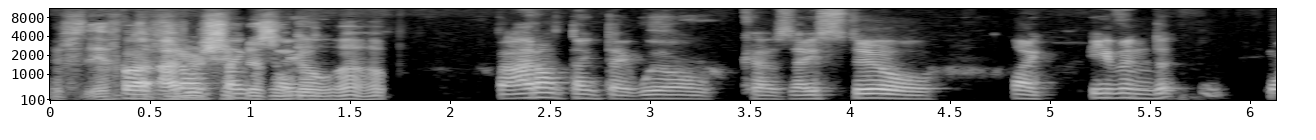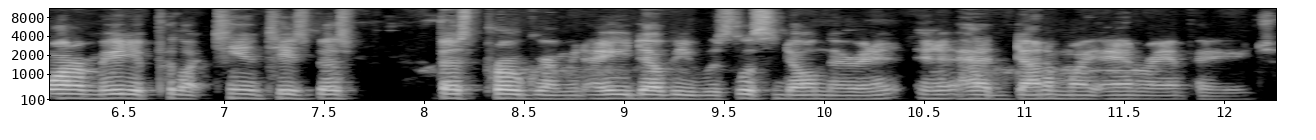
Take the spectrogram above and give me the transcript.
If if the I don't viewership doesn't they- go up, But I don't think they will because they still like even the, Warner Media put like TNT's best best programming. AEW was listed on there, and it and it had Dynamite and Rampage.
